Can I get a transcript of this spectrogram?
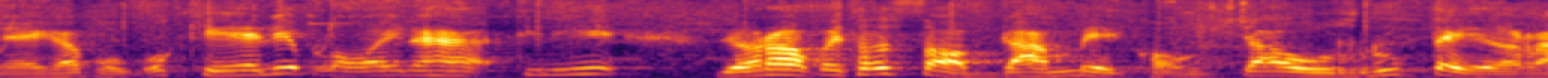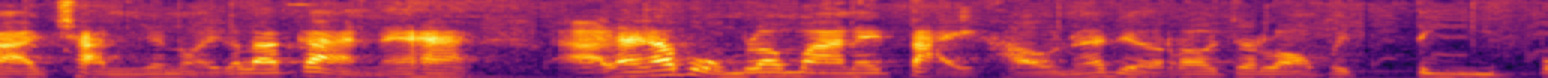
นะครับผม โอเคเรียบร้อยนะฮะ ทีนี้เดี๋ยวเราไปทดสอบดาเมจของเจ้าลูกเตราชันกันหน่อยก็แล้วกันนะฮะ เอาละครับผมเรามาในไต่เขานะ เดี๋ยวเราจะลองไปตีโป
